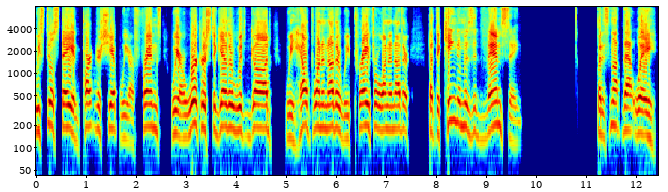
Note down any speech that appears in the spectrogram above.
We still stay in partnership. We are friends. We are workers together with God. We help one another. We pray for one another. But the kingdom is advancing. But it's not that way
